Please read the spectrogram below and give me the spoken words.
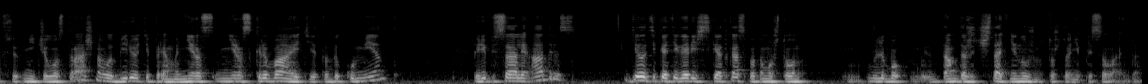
все, ничего страшного, берете прямо, не, рас, не раскрываете этот документ, переписали адрес, делайте категорический отказ, потому что он в любом, там даже читать не нужно то, что они присылают. Да.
